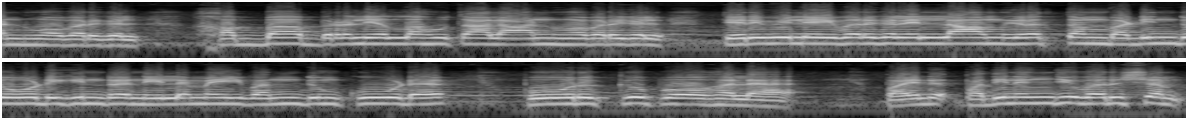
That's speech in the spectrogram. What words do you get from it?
அன்ஹு அவர்கள் ஹப்பாப் ரலி அல்லாஹு தாலா அன்ஹு அவர்கள் தெருவிலே இவர்கள் எல்லாம் இரத்தம் வடிந்தோடுகின்ற நிலைமை வந்தும் கூட போருக்கு போகல. பயன- பதினஞ்சு வருஷம்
